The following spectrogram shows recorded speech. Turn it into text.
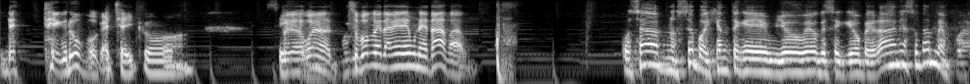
de este grupo, ¿cachai? Como... Sí, Pero bueno, supongo que también es una etapa. O sea, no sé, pues hay gente que yo veo que se quedó pegada en eso también, pues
